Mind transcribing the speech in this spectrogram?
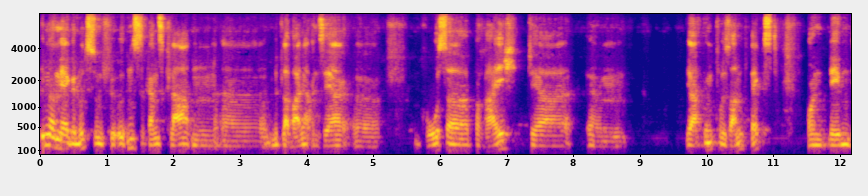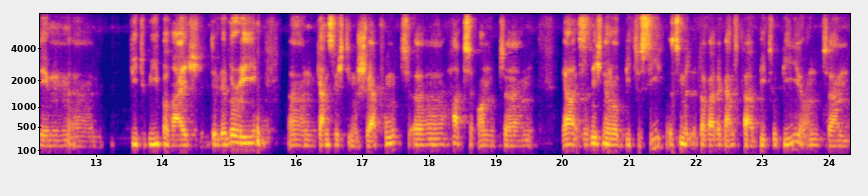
immer mehr genutzt und für uns ganz klar äh, mittlerweile ein sehr äh, großer Bereich, der ähm, ja impulsant wächst. Und neben dem äh, B2B-Bereich Delivery äh, einen ganz wichtigen Schwerpunkt äh, hat. Und ähm, ja, es ist nicht nur B2C, es ist mittlerweile ganz klar B2B und ähm,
